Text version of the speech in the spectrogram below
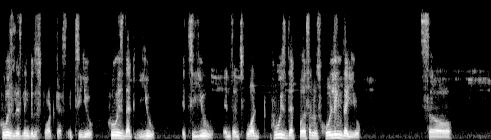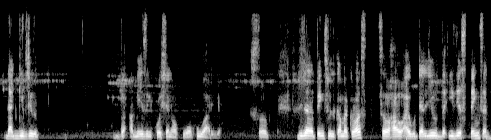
who is listening to this podcast. It's you. Who is that you? it's you in sense what who is that person who's holding the you so that gives you the, the amazing question of well, who are you? So these are the things we'll come across. So how i would tell you the easiest things and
